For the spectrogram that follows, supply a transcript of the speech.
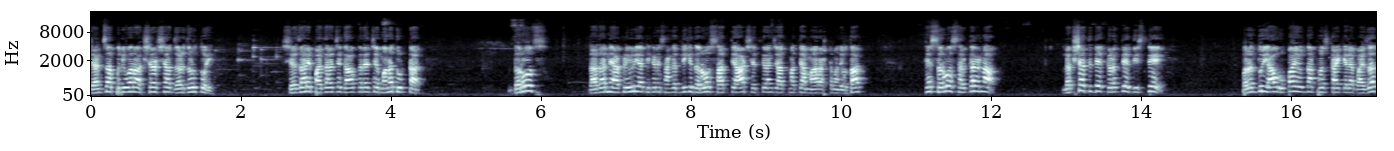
त्यांचा परिवार अक्षरशः जळजळतोय. शेजारी पाजाराचे गावकऱ्याचे मन तुटतात. दररोज दादांनी आकडेवारी या ठिकाणी सांगितली की दररोज सात ते आठ शेतकऱ्यांच्या आत्महत्या महाराष्ट्रामध्ये होतात. हे सर्व सरकारना लक्षात येते कळते दिसते. परंतु यावर उपाययोजना ठोस काय केल्या पाहिजेत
